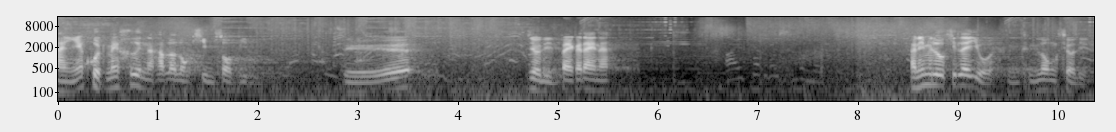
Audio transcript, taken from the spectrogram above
อ่าอย่างเงี้ยขุดไม่ขึ้นนะครับ เราลงคิมโซบิน หรือเจียวหลินไปก็ได้นะ อันนี้ไม่รู้คิดอะไรอยู่ถึงถึงลงเซียวหลิน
